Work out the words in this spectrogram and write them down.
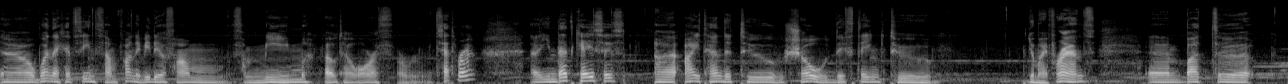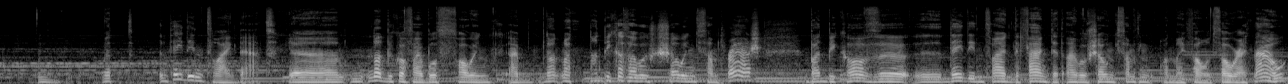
uh, when I have seen some funny video, some some meme, photo, or, or etc., in that cases, I tended to show this thing to to my friends, um, but but they didn't like that. Uh, not because I was showing, uh, not, not, not because I was showing some trash, but because uh, uh, they didn't like the fact that I was showing something on my phone. So right now,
